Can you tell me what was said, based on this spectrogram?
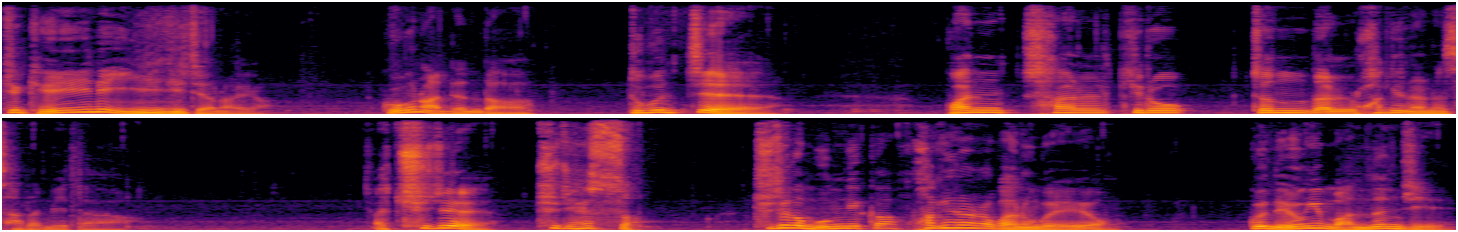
제 개인의 이익이잖아요. 그건 안 된다. 두 번째, 관찰, 기록, 전달, 확인하는 사람이다. 아, 취재, 취재했어. 취재가 뭡니까? 확인하라고 하는 거예요. 그 내용이 맞는지,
